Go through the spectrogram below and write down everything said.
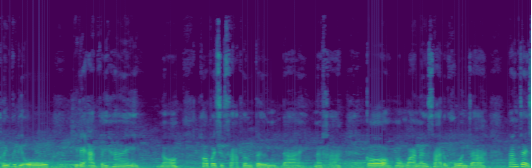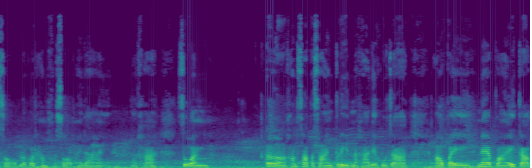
คลิปวิดีโอที่ได้อัดไปให้เนาะเข้าไปศึกษาเพิ่มเติมได้นะคะ ก็หวังว่านักศึกษาทุกคนจะตั้งใจสอบแล้วก็ทำข้อสอบให้ได้นะคะ ส่วนคำศัพท์ภาษาอังกฤษนะคะ เดี๋ยวครูจะเอาไปแนบไว้กับ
